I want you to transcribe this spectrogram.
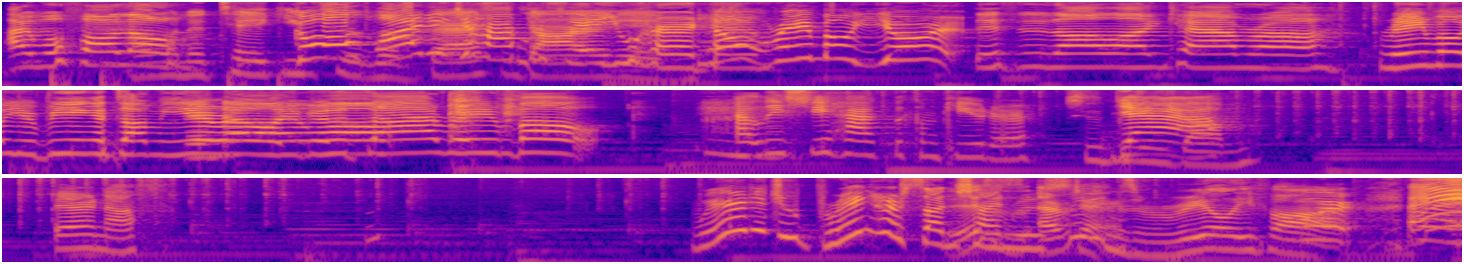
I will follow. I'm gonna take you Gold, to the why did you have to say you heard him? No, Rainbow, you're This is all on camera. Rainbow. You're being a dummy hero. No, I you're gonna die, Rainbow. At least she hacked the computer. She's being Yeah. dumb. Fair enough. Where did you bring her, This Sunshine is- Rooster? everything's really far. Hey,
